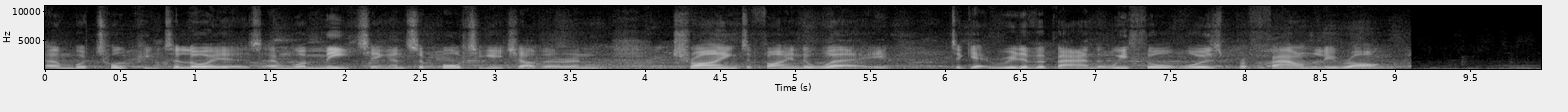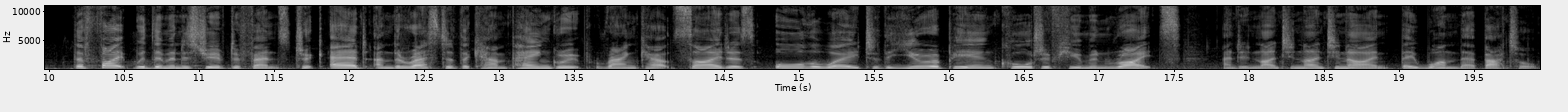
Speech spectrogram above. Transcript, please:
and were talking to lawyers and were meeting and supporting each other and trying to find a way to get rid of a ban that we thought was profoundly wrong. The fight with the Ministry of Defence took Ed and the rest of the campaign group Rank Outsiders all the way to the European Court of Human Rights, and in 1999 they won their battle.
